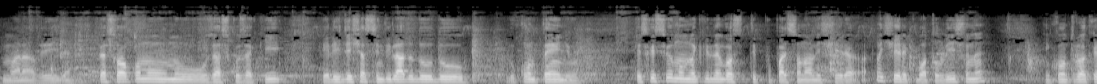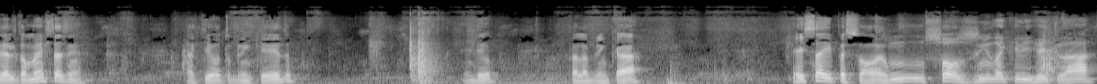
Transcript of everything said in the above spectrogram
que maravilha. Pessoal, como não usa as coisas aqui, eles deixam assim de lado do, do, do contêiner. Eu esqueci o nome daquele negócio, tipo, parecendo uma lixeira. A lixeira que bota o lixo, né? Encontrou aquele ali também, Estezinha? Aqui é outro brinquedo. Entendeu? Para ela brincar. É isso aí, pessoal. É um solzinho daquele jeito lá.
